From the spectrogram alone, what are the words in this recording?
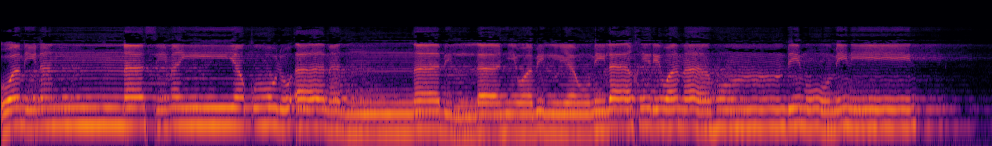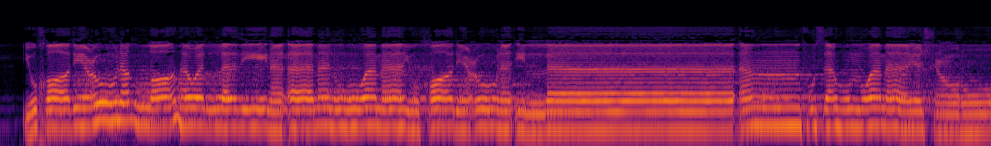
ومن الناس من يقول آمنا بالله وباليوم الآخر وما هم بمؤمنين يخادعون الله والذين آمنوا وما يخادعون إلا أنفسهم وما يشعرون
